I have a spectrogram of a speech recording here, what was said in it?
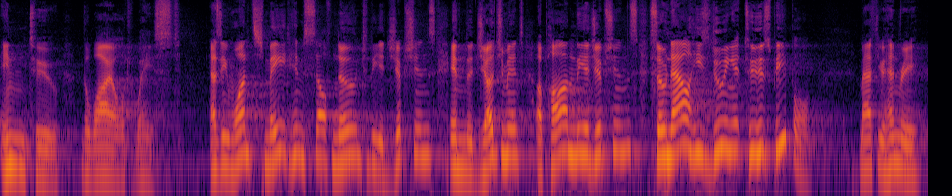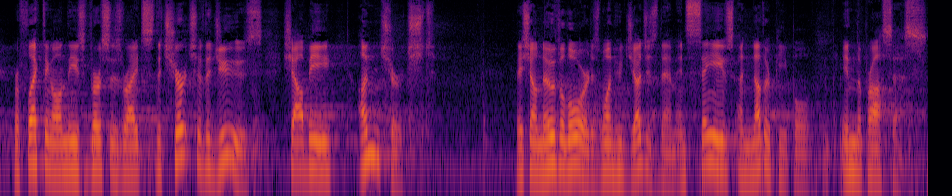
into the wild waste. As he once made himself known to the Egyptians in the judgment upon the Egyptians, so now he's doing it to his people. Matthew Henry, reflecting on these verses, writes The church of the Jews shall be unchurched. They shall know the Lord as one who judges them and saves another people in the process.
